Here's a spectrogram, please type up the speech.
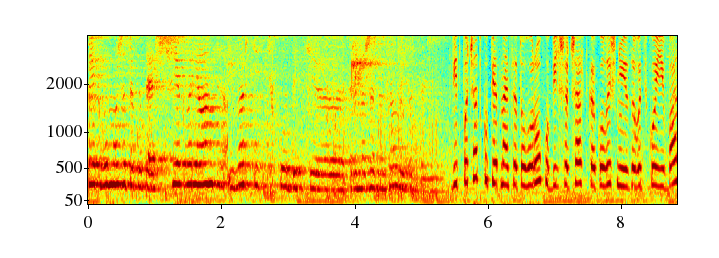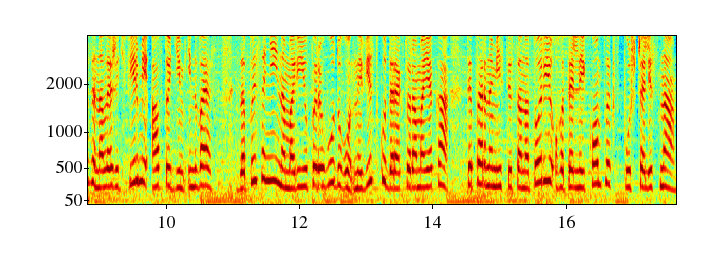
Як ви можете котедж як варіант, і вартість входить е, тренажерний зал і басейн. Від початку 2015 року більша частка колишньої заводської бази належить фірмі Автодім Інвест, записаній на Марію Перегудову, невістку директора маяка. Тепер на місці санаторію готельний комплекс Пуща Лісна.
